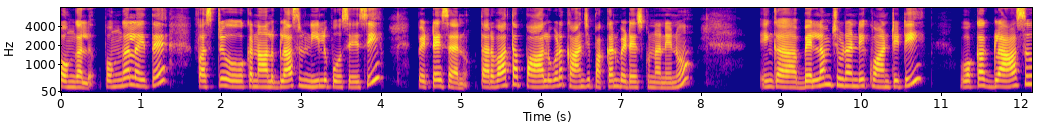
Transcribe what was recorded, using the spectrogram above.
పొంగల్. పొంగల్ అయితే ఫస్ట్ ఒక నాలుగు గ్లాసులు నీళ్ళు పోసేసి పెట్టేశాను. తర్వాత పాలు కూడా కాంచి పక్కన పెట్టేసుకున్నాను నేను. ఇంకా బెల్లం చూడండి క్వాంటిటీ. ఒక గ్లాసు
